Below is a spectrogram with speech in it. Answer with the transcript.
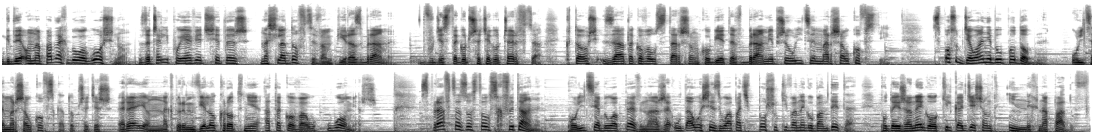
Gdy o napadach było głośno, zaczęli pojawiać się też naśladowcy wampira z bramy. 23 czerwca ktoś zaatakował starszą kobietę w bramie przy ulicy Marszałkowskiej. Sposób działania był podobny. Ulica Marszałkowska to przecież rejon, na którym wielokrotnie atakował łomiarz. Sprawca został schwytany. Policja była pewna, że udało się złapać poszukiwanego bandytę, podejrzanego o kilkadziesiąt innych napadów.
